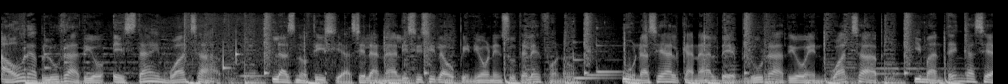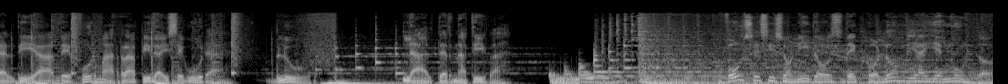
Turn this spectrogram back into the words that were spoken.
Ahora Blue Radio está en WhatsApp. Las noticias, el análisis y la opinión en su teléfono. Únase al canal de Blue Radio en WhatsApp y manténgase al día de forma rápida y segura. Blue, la alternativa. Voces y sonidos de Colombia y el mundo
